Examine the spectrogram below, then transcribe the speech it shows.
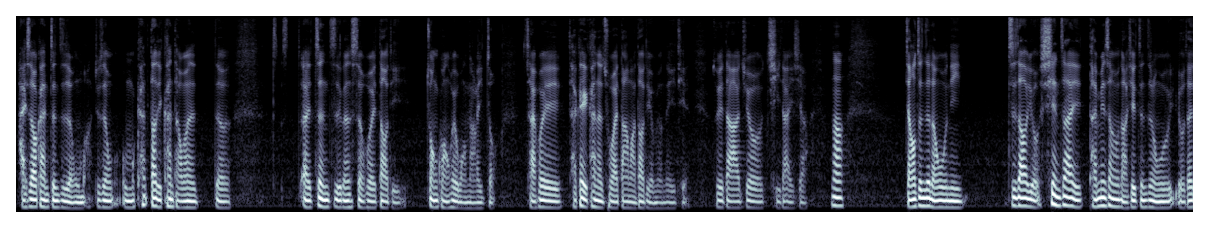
还是要看政治人物嘛，就是我们看到底看台湾的，呃，政治跟社会到底状况会往哪里走。才会才可以看得出来大麻到底有没有那一天，所以大家就期待一下。那讲到政治人物，你知道有现在台面上有哪些政治人物有在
